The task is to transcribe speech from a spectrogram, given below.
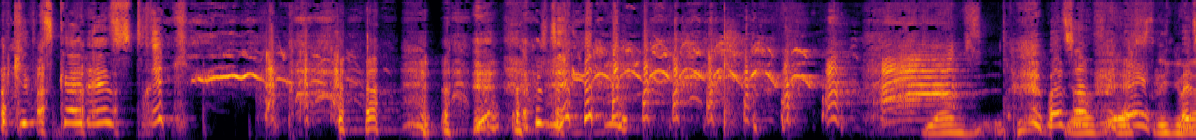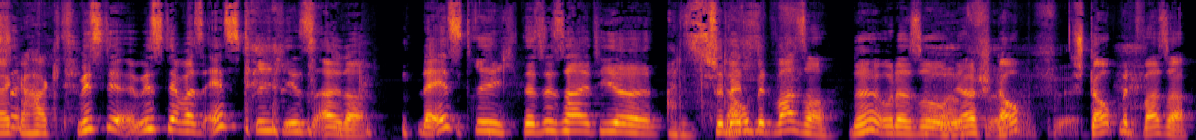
da gibt's kein Estrich. Die haben's, Was, die haben's ey, Estrichwerk weißt du, gehackt. Wisst ihr, wisst ihr, was Estrich ist, Alter? Der Estrich, das ist halt hier Ah, das ist Zement Staub. mit Wasser, ne? Oder so. Ja, Ja, Staub, Staub mit Wasser.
